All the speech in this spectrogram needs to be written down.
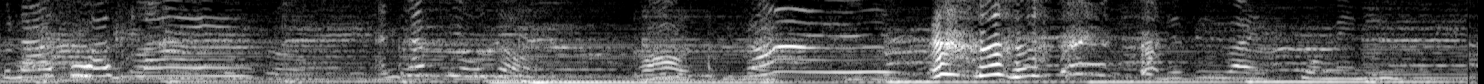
Kunal us, smile. And come closer. Wow. This is like so many.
